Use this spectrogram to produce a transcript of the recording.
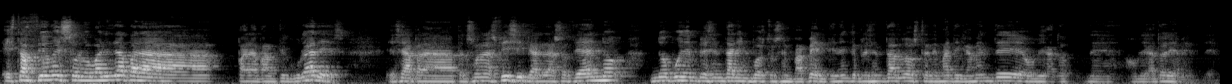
Esta opción es solo válida para, para particulares, o sea, para personas físicas, las sociedades no, no pueden presentar impuestos en papel, tienen que presentarlos telemáticamente obligatoriamente.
